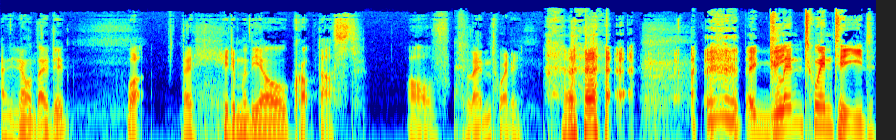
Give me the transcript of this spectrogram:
and you know what they did? What? They hit him with the old crop dust of Glen 20. They Glen 20'd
